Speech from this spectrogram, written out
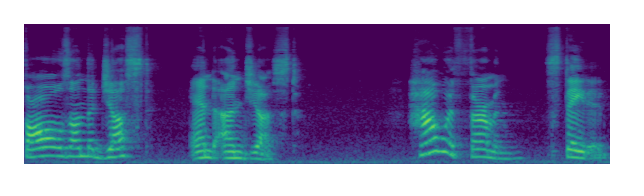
falls on the just and unjust. Howard Thurman stated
